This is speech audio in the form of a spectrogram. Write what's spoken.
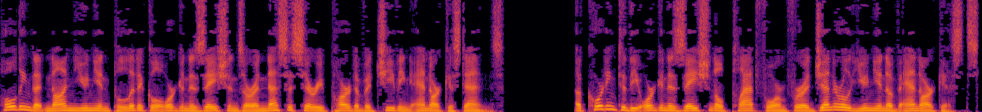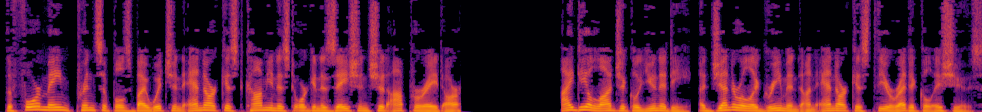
holding that non-union political organizations are a necessary part of achieving anarchist ends. According to the Organizational Platform for a General Union of Anarchists, the four main principles by which an anarchist communist organization should operate are Ideological unity, a general agreement on anarchist theoretical issues.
